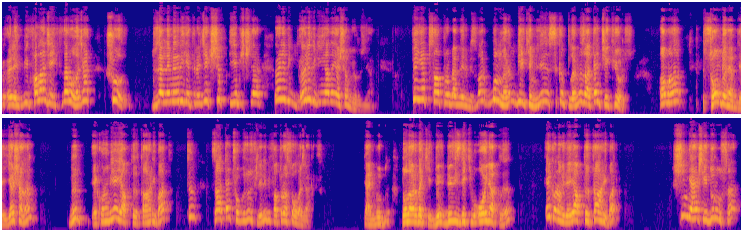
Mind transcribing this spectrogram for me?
Öyle bir falanca iktidar olacak şu düzenlemeleri getirecek şıp diye bir şeyler öyle bir öyle bir dünyada yaşamıyoruz yani. Ve yapısal problemlerimiz var. Bunların birikimli sıkıntılarını zaten çekiyoruz. Ama son dönemde yaşanan ekonomiye yaptığı tahribatın zaten çok uzun süreli bir faturası olacaktı. Yani bu dolardaki, dövizdeki bu oynaklığı ekonomide yaptığı tahribat şimdi her şey durulsa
